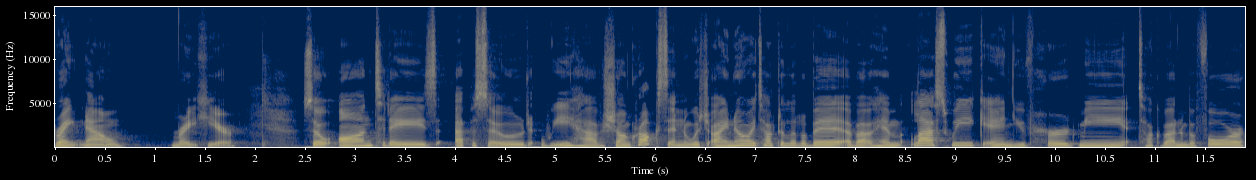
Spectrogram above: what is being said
right now, right here. So, on today's episode, we have Sean Croxton, which I know I talked a little bit about him last week, and you've heard me talk about him before.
